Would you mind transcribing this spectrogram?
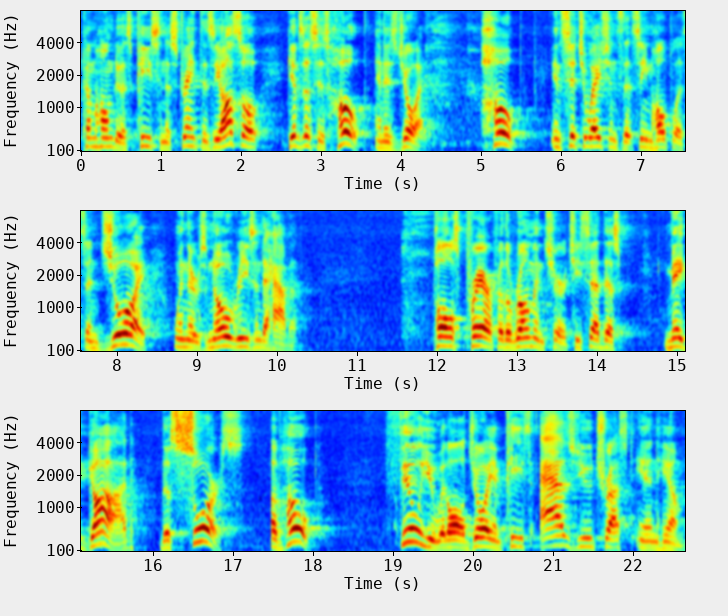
come home to his peace and his strength is he also gives us his hope and his joy. Hope in situations that seem hopeless and joy when there's no reason to have it. Paul's prayer for the Roman church, he said this May God, the source of hope, fill you with all joy and peace as you trust in him.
